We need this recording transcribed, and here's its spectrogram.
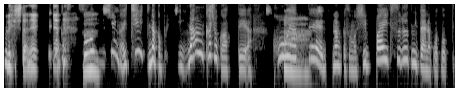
そうでしたね。でなんかそういうシーンがいちいちなんか何箇所かあってあこうやってなんかその失敗するみたいなことって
